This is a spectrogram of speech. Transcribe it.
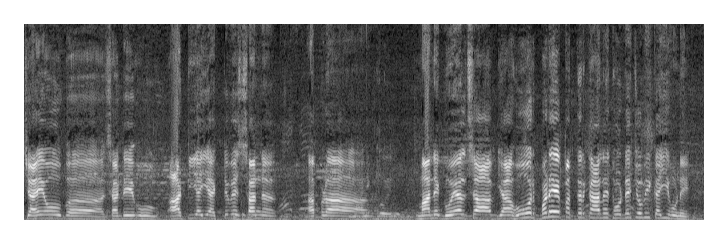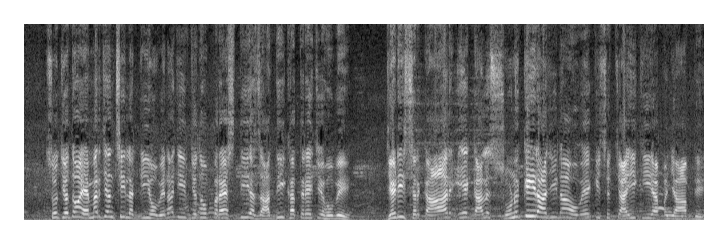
ਚਾਹੇ ਉਹ ਸਾਡੇ ਉਹ ਆਰਟੀਆਈ ਐਕਟਿਵਿਸਟ ਸਨ, ਆਪਣਾ ਮਾਨਕ ਗੋਇਲ ਸਾਹਿਬ ਜਾਂ ਹੋਰ ਬੜੇ ਪੱਤਰਕਾਰ ਨੇ ਤੁਹਾਡੇ ਚੋਂ ਵੀ ਕਈ ਹੋਣੇ। ਸੋ ਜਦੋਂ ਐਮਰਜੈਂਸੀ ਲੱਗੀ ਹੋਵੇ ਨਾ ਜੀ, ਜਦੋਂ ਪ੍ਰੈਸ ਦੀ ਆਜ਼ਾਦੀ ਖਤਰੇ 'ਚ ਹੋਵੇ ਜਿਹੜੀ ਸਰਕਾਰ ਇਹ ਗੱਲ ਸੁਣ ਕੇ ਹੀ ਰਾਜੀ ਨਾ ਹੋਵੇ ਕਿ ਸੱਚਾਈ ਕੀ ਹੈ ਪੰਜਾਬ ਦੇ।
